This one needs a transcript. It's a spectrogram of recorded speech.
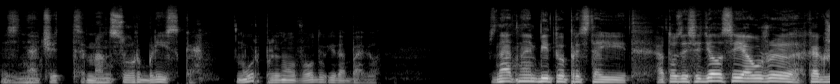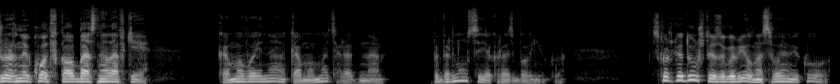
«Значит, Мансур близко». Нур плюнул в воду и добавил. «Знатная битва предстоит, а то засиделся я уже, как жирный кот в колбасной лавке». «Кому война, кому мать родна?» Повернулся я к разбойнику. «Сколько душ ты загубил на своем веку?»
